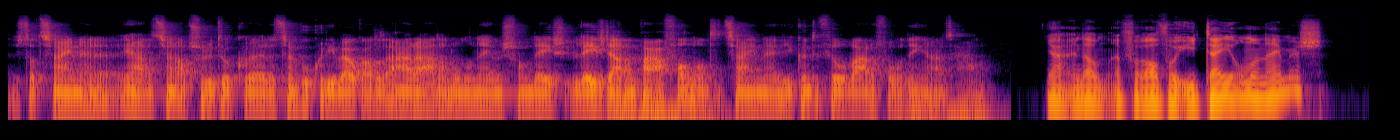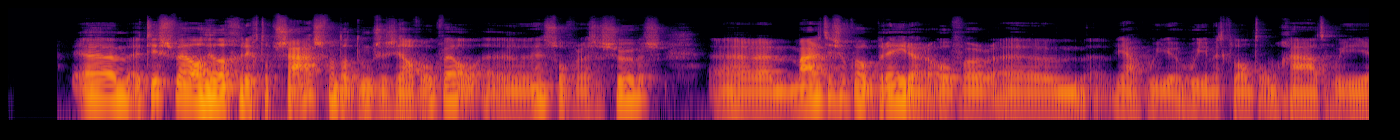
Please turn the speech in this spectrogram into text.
Dus dat zijn, ja, dat zijn absoluut ook dat zijn boeken die wij ook altijd aanraden aan ondernemers. Van lees, lees daar een paar van, want het zijn, je kunt er veel waardevolle dingen uithalen. Ja, en dan vooral voor IT-ondernemers? Um, het is wel heel erg gericht op SaaS, want dat doen ze zelf ook wel, uh, software as a service. Um, maar het is ook wel breder over um, ja, hoe, je, hoe je met klanten omgaat, hoe je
